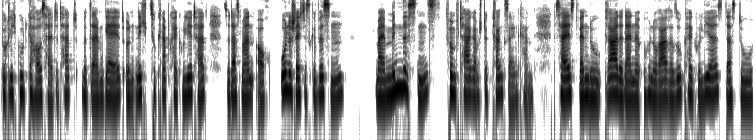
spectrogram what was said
wirklich gut gehaushaltet hat mit seinem Geld und nicht zu knapp kalkuliert hat, sodass man auch ohne schlechtes Gewissen mal mindestens fünf Tage am Stück krank sein kann. Das heißt, wenn du gerade deine Honorare so kalkulierst, dass du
